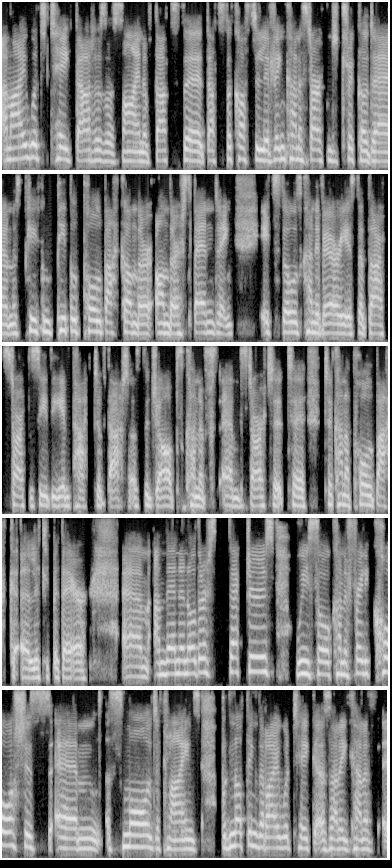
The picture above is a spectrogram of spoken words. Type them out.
And I would take that as a sign of that's the that's the cost of living kind of starting to trickle down as people pull back on their on their spending, it's those kind of areas that, that start to see the impact of that as the jobs kind of um, start to, to to kind of pull back a little bit there. Um, and then in other sectors, we saw kind of fairly cautious um, small declines, but nothing that I would take as any kind of uh,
